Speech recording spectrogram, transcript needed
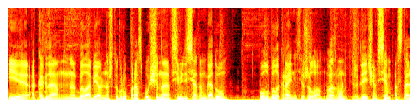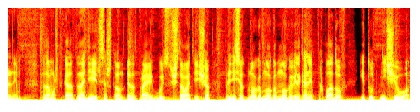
И а, когда было объявлено, что группа распущена в 70-м году, Полу было крайне тяжело, возможно, тяжелее, чем всем остальным. Потому что когда ты надеешься, что этот проект будет существовать, еще принесет много-много-много великолепных плодов, и тут ничего.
